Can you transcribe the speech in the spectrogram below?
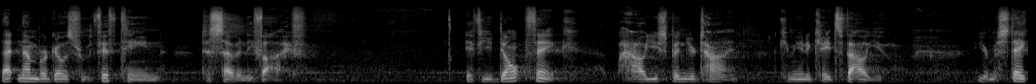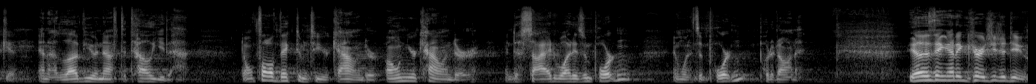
that number goes from 15 to 75. If you don't think how you spend your time communicates value, you're mistaken. And I love you enough to tell you that. Don't fall victim to your calendar. Own your calendar and decide what is important. And when it's important, put it on it. The other thing I'd encourage you to do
